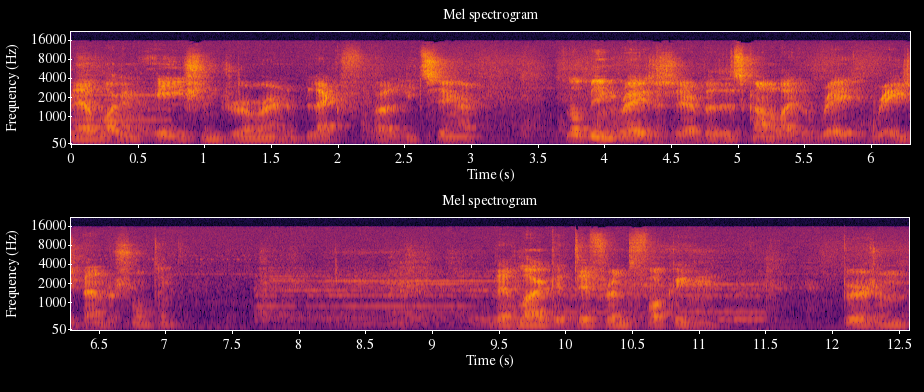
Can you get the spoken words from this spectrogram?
And they have like an Asian drummer and a black uh, lead singer. Not being racist here, but it's kind of like a ra race band or something. They have like a different fucking person.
